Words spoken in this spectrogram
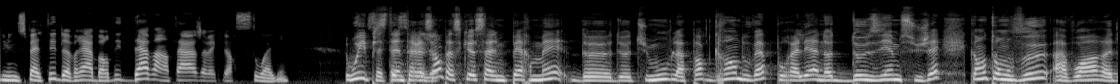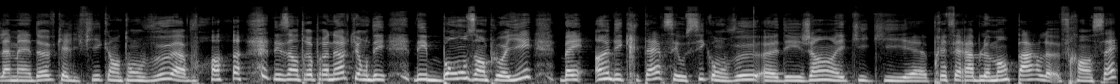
municipalités devraient aborder davantage avec leurs citoyens. Oui, puis c'est intéressant parce que ça me permet de, de tu m'ouvres la porte grande ouverte pour aller à notre deuxième sujet. Quand on veut avoir euh, de la main d'œuvre qualifiée, quand on veut avoir des entrepreneurs qui ont des des bons employés, ben un des critères c'est aussi qu'on veut euh, des gens euh, qui qui euh, préférablement parlent français.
